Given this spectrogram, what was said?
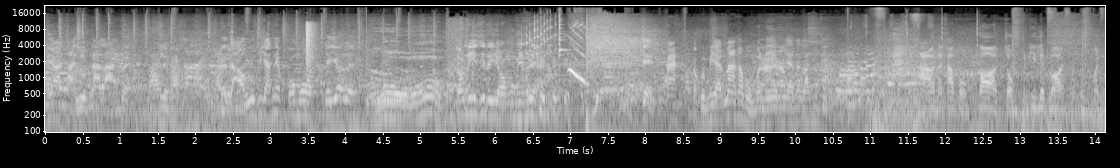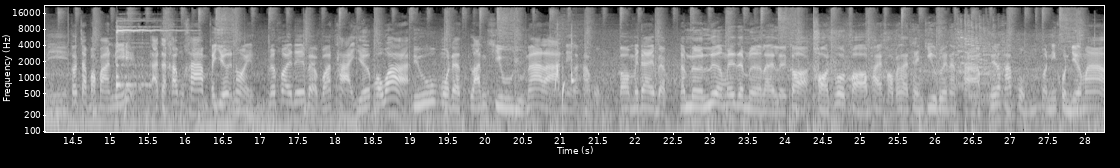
พี่ยัดถ่ายรูปหน้าร้านด้วยได้เลยครับเดี๋ยวจะเอารูปพี่ยัดเนี่ยโปรโมทเยอะๆเลย โอ้โหเจ้าหนี้ที่ระยองกูมีไหมเนี่ยเจ็ดไปขอบคุณพี่ยัดมากครับผมวันนี้พี่ยัดน่ารักจริงๆเอานะครับผมก็จบเป็นที่เรียบร้อยครับผม วันนี้ก็จะประมาณนี้อาจจะข้ามๆไปเยอะหน่อย ไม่ค่อยได้แบบว่าถ่ายเยอะเพราะว่าดิวโมเดลรันคิวอยู่หน้าร้านเนี่ยแหละครับผมก็ไม่ได้แบบดำเนินเรื่องไม่ได้ดำเนินอะไรเลย ก็ขอโทษขออภัยขอประทานแทงกิ้วด้วยนะครับนี่แหละครับผมวันนี้คนเยอะมาก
